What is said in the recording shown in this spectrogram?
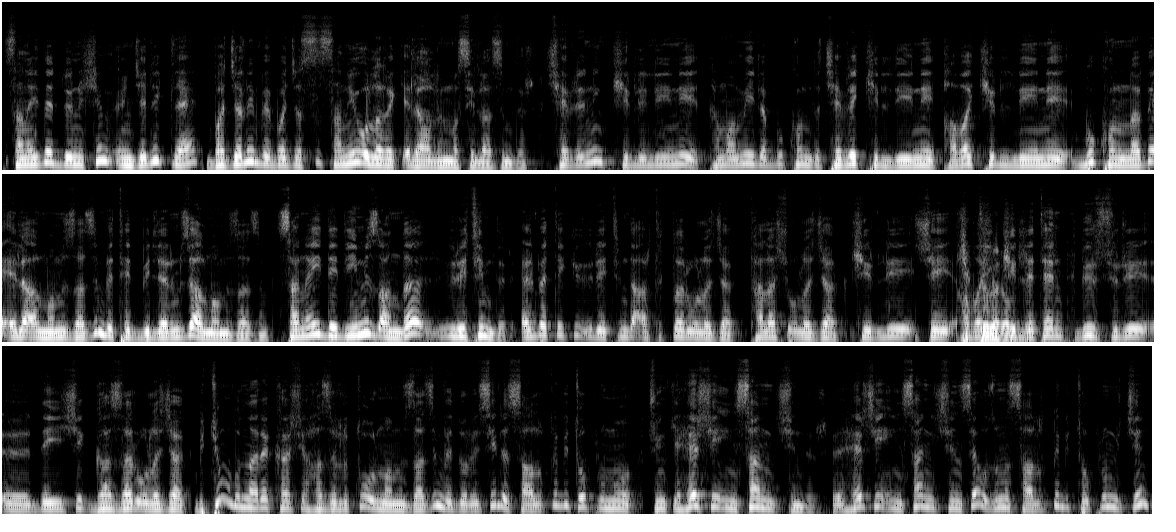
Sanayide dönüşüm öncelikle bacalı ve bacasız sanayi olarak ele alınması lazımdır. Çevrenin kirliliğini tamamıyla bu konuda çevre kirliliğini, hava kirliliğini bu konularda ele almamız lazım ve tedbirlerimizi almamız lazım. Sanayi dediğimiz anda üretimdir. Elbette ki üretimde artıklar olacak, talaş olacak, kirli şey havayı kirleten olacak. bir sürü e, değişik gazlar olacak. Bütün bunlar bunlara karşı hazırlıklı olmamız lazım ve dolayısıyla sağlıklı bir toplumu çünkü her şey insan içindir. Ve her şey insan içinse o zaman sağlıklı bir toplum için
